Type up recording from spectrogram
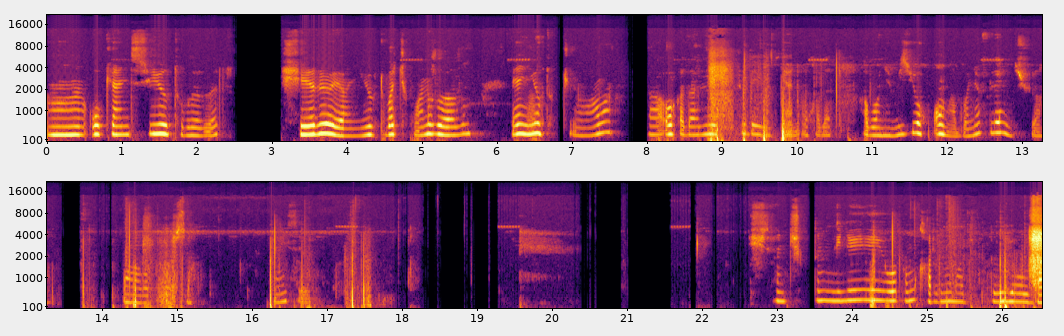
ıı, o kendisi YouTuber'dır. İşe yarıyor yani. YouTube'a çıkmanız lazım. Ben YouTube'cuyum ama daha o kadar YouTube'cu değiliz yani o kadar abonemiz yok. 10 abone falanız şu an. Ona bakılırsa. Neyse. İşten çıktım gidiyorum. Karnım acıktı yolda.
